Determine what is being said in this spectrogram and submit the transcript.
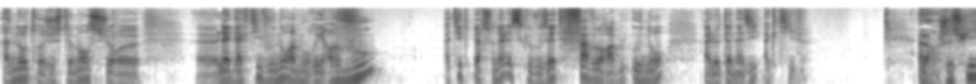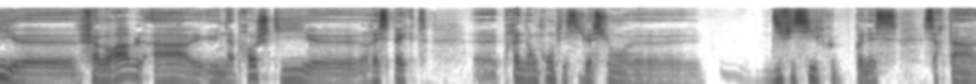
un autre justement sur euh, l'aide active ou non à mourir. Vous, à titre personnel, est-ce que vous êtes favorable ou non à l'euthanasie active? Alors, je suis euh, favorable à une approche qui euh, respecte, euh, prenne en compte les situations difficiles que connaissent certains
